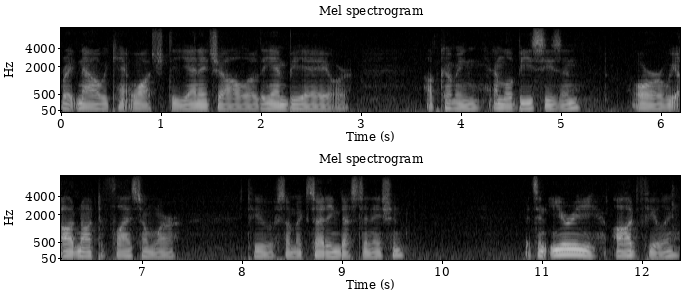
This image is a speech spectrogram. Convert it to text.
right now we can't watch the NHL or the NBA or upcoming MLB season, or we ought not to fly somewhere to some exciting destination. It's an eerie, odd feeling.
